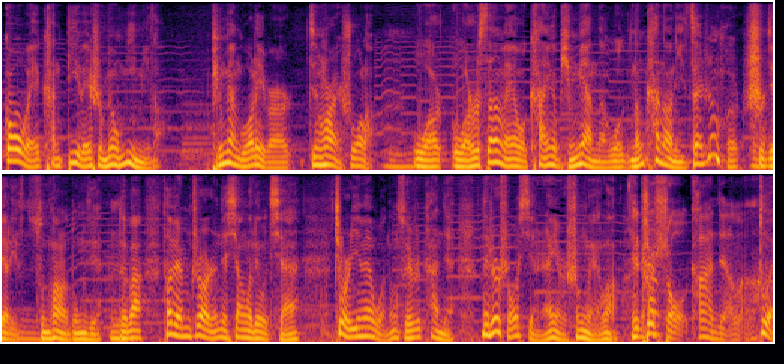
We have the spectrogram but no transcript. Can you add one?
高维看低维是没有秘密的。平面国里边，金花也说了，嗯我我是三维，我看一个平面的，我能看到你在任何世界里存放的东西，嗯对吧？他为什么知道人家箱子里有钱？就是因为我能随时看见。那只手显然也是升维了，那他只手看见了。对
